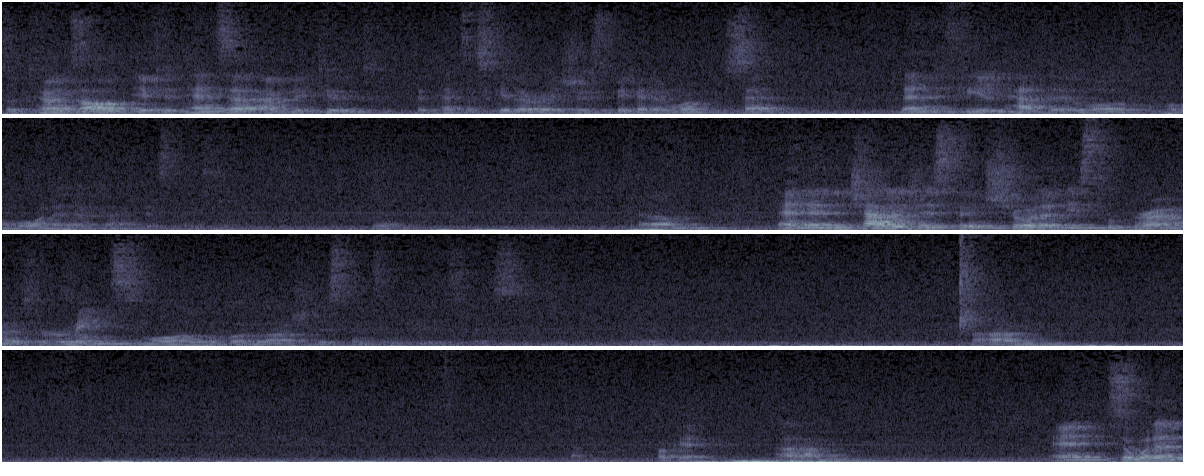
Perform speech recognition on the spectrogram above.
So it turns out if the tensor amplitude, the tensor scalar ratio is bigger than 1%, then the field had to evolve for more than a flat distance. Yeah? Um, and then the challenge is to ensure that these two parameters remain small over a large distance in field space. Um, okay. Um, and so what I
